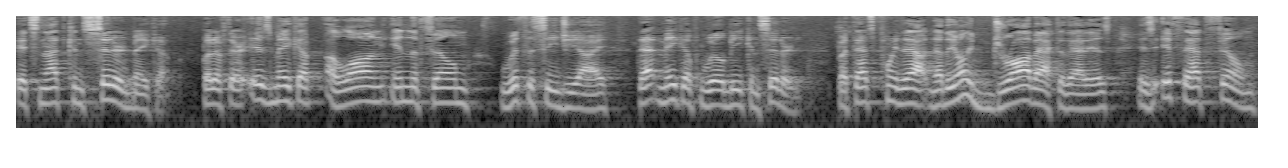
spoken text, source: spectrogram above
it's not considered makeup. But if there is makeup along in the film with the CGI, that makeup will be considered. But that's pointed out. Now, the only drawback to that is, is if that film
